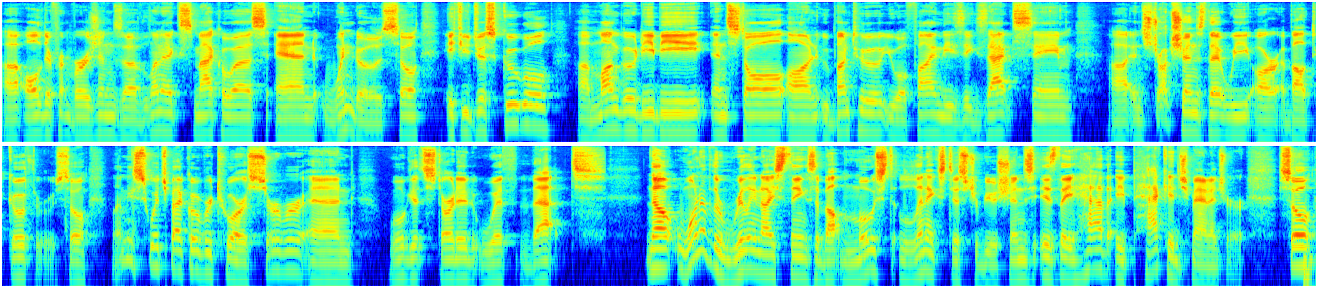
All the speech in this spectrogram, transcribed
uh, all different versions of Linux, macOS, and Windows. So if you just Google uh, MongoDB install on Ubuntu, you will find these exact same uh, instructions that we are about to go through. So let me switch back over to our server and we'll get started with that. Now, one of the really nice things about most Linux distributions is they have a package manager. So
